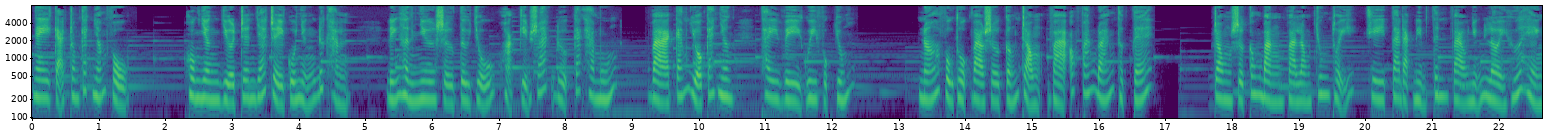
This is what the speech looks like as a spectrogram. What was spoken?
ngay cả trong các nhóm phụ, hôn nhân dựa trên giá trị của những đức hạnh, điển hình như sự tự chủ hoặc kiểm soát được các ham muốn và cám dỗ cá nhân thay vì quy phục chúng. Nó phụ thuộc vào sự cẩn trọng và óc phán đoán thực tế. Trong sự công bằng và lòng chung thủy khi ta đặt niềm tin vào những lời hứa hẹn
